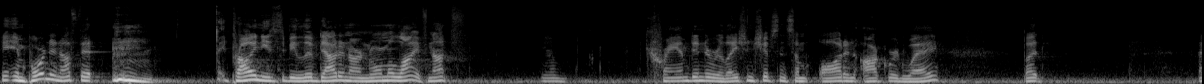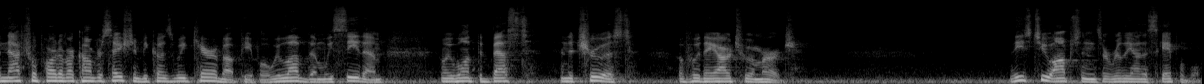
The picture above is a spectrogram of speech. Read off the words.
Important enough that it probably needs to be lived out in our normal life, not you know crammed into relationships in some odd and awkward way, but a natural part of our conversation because we care about people, we love them, we see them, and we want the best and the truest of who they are to emerge. These two options are really unescapable.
